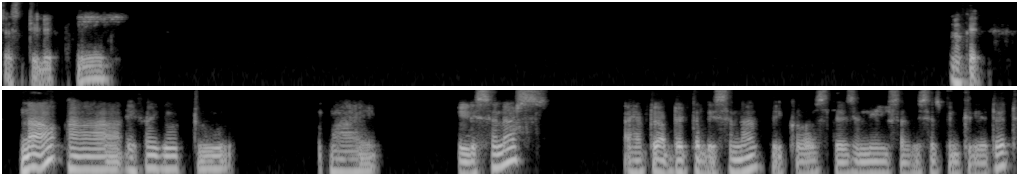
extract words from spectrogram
Just delete me. Okay, now uh, if I go to my listeners, I have to update the listener because there's a new service has been created.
